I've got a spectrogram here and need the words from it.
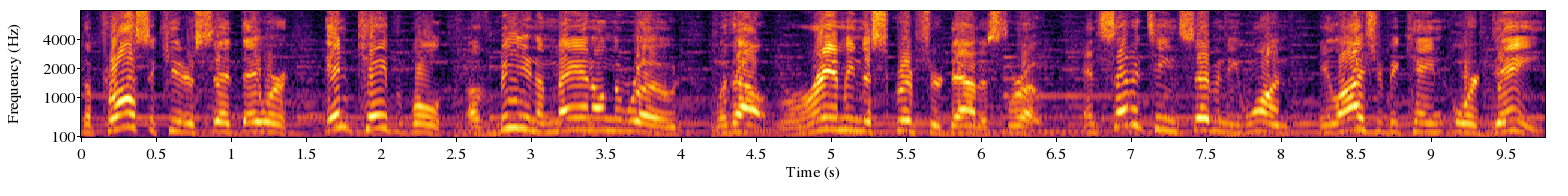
The prosecutor said they were incapable of meeting a man on the road without ramming the scripture down his throat. In 1771, Elijah became ordained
